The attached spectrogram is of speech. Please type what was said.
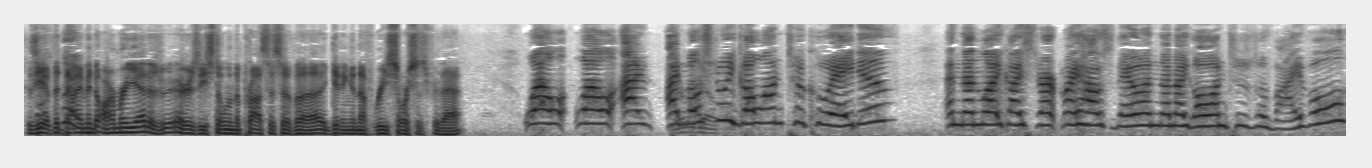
Does he have the diamond armor yet, or or is he still in the process of uh, getting enough resources for that? Well, well, I I mostly go. on to creative, and then like I start my house there, and then I go on to survival.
